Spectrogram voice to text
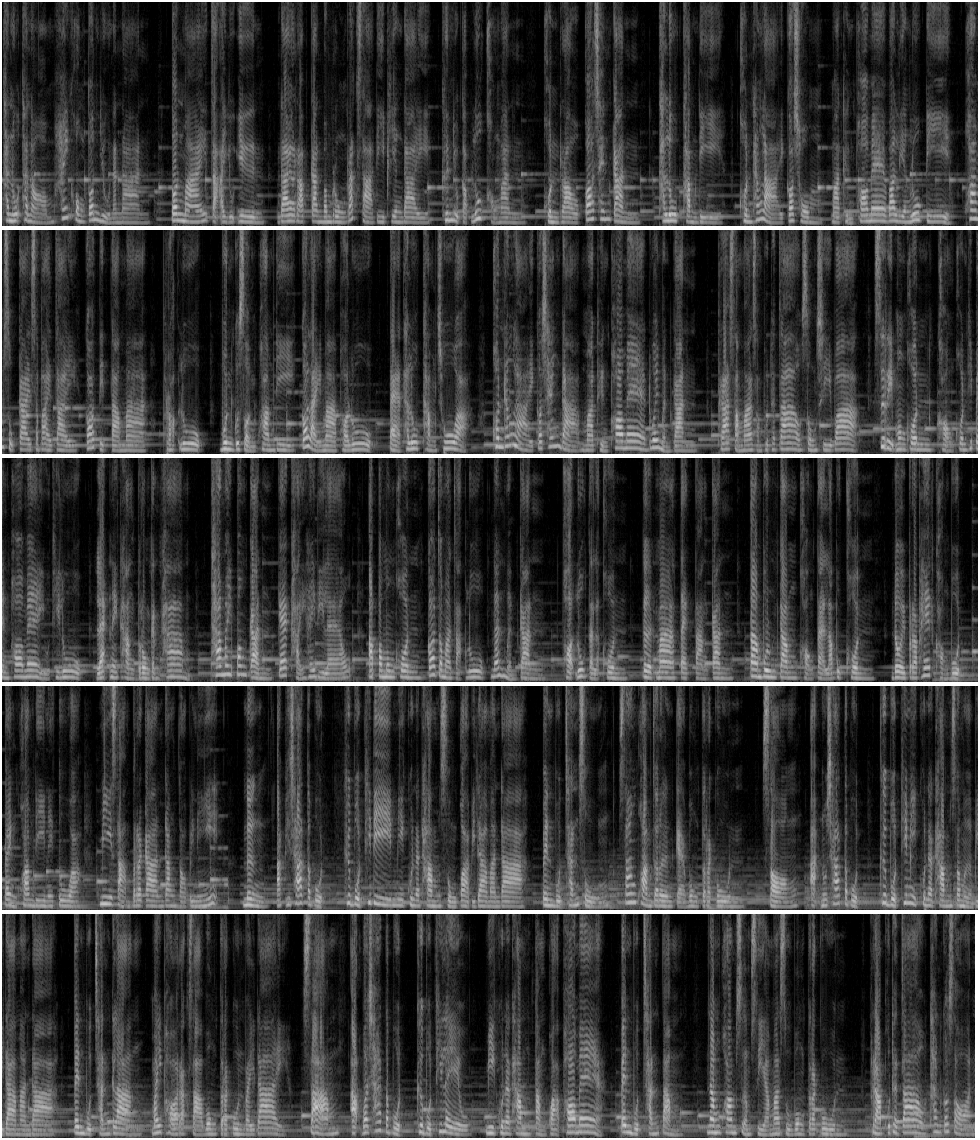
ทนุถนอมให้คงต้นอยู่นานๆ ต้นไม้จะอายุยืน ได้รับการบำรุงรักษาดีเพียงใด ขึ้นอยู่กับลูกของมัน คนเราก็เช่นกัน ถ้าลูกทำดี คนทั้งหลายก็ชม มาถึงพ่อแม่ว่าเลี้ยงลูกดี ความสุขกายสบายใจก็ติดตามมา เพราะลูก บุญกุศลความดีก็ไหลมาพราะลูก แต่ถ้าลูกทำชั่ว คนทั้งหลายก็แช่งด่ามาถึงพ่อแม่ด้วยเหมือนกัน พระสัมมาสัมพุทธเจ้าทรงชี้ว่า สิริมงคลของคนที่เป็นพ่อแม่อยู่ที่ลูก และในทางตรงกันข้าม ถ้าไม่ป้องกันแก้ไขให้ดีแล้ว อัปมงคลก็จะมาจากลูกนั่นเหมือนกัน เพราะลูกแต่ละคนเกิดมาแตกต่างกัน ตามบุญกรรมของแต่ละบุคคล โดยประเภทของบุตรแบ่งความดีในตัว มี 3 ประการดังต่อไปนี้ 1. อภิชาตบุตร คือบุตรที่ดีมีคุณธรรมสูงกว่าบิดามารดา เป็นบุตรชั้นสูง สร้างความเจริญแก่วงตระกูล 2. อนุชาตบุตร คือบุตรที่มีคุณธรรมเสมอบิดามารดา เป็นบุตรชั้นกลาง ไม่พอรักษาวงตระกูลไว้ได้ 3. อวชาตบุตร คือบุตรที่เลว มีคุณธรรมต่ำกว่าพ่อแม่ เป็นบุตรชั้นต่ำนำความเสื่อมเสียมาสู่วงตระกูล พระพุทธเจ้าท่านก็สอน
